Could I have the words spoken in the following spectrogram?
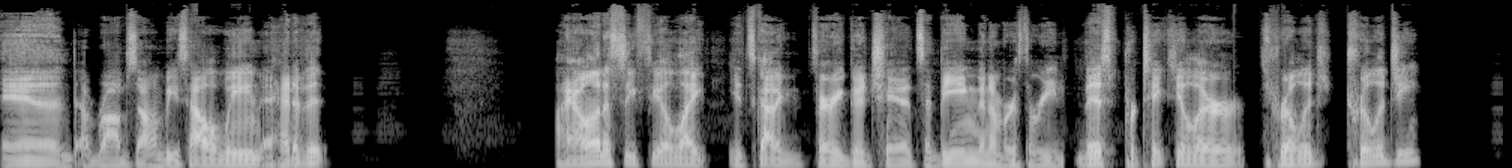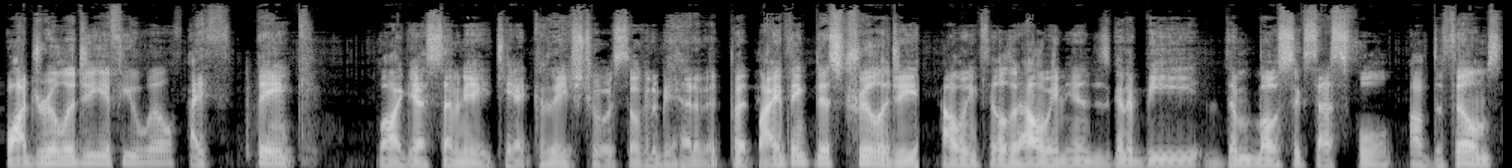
and uh, Rob Zombie's Halloween ahead of it. I honestly feel like it's got a very good chance at being the number three. This particular trilogy, trilogy, quadrilogy, if you will, I think well, I guess 78 can't because H2O is still going to be ahead of it. But I think this trilogy, Halloween Kills and Halloween Ends, is going to be the most successful of the films.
